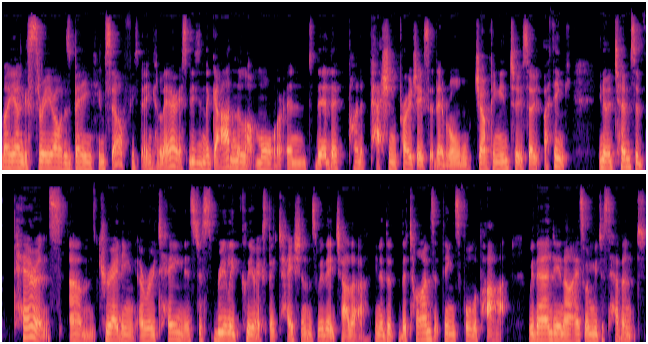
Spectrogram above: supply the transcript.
my youngest three year old is being himself. He's being hilarious, but he's in the garden a lot more. And they're the kind of passion projects that they're all jumping into. So I think, you know, in terms of parents um, creating a routine, it's just really clear expectations with each other. You know, the, the times that things fall apart with Andy and I is when we just haven't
